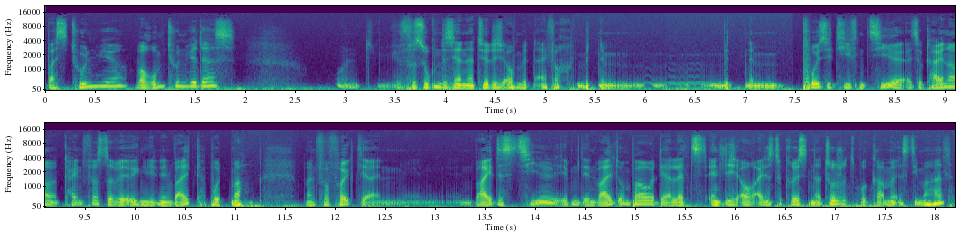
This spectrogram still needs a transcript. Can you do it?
was tun wir, warum tun wir das. Und wir versuchen das ja natürlich auch mit einfach mit einem mit einem positiven Ziel. Also keiner, kein Förster will irgendwie den Wald kaputt machen. Man verfolgt ja ein, ein weites Ziel, eben den Waldumbau, der letztendlich auch eines der größten Naturschutzprogramme ist, die man hat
